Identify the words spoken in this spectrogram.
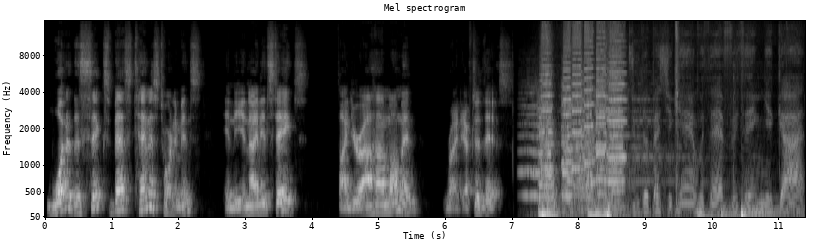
What are the six best tennis tournaments in the United States? Find your aha moment right after this. Do the best you can with everything you got.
